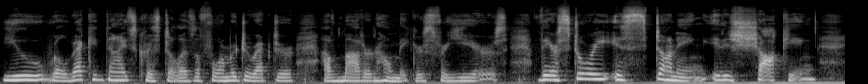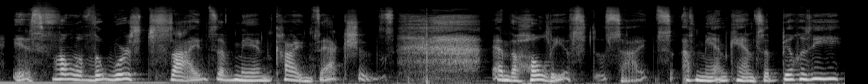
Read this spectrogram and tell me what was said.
you will recognize Crystal as a former director of Modern Homemakers for years. Their story is stunning, it is shocking, it is full of the worst sides of mankind's actions and the holiest sides of mankind's ability,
